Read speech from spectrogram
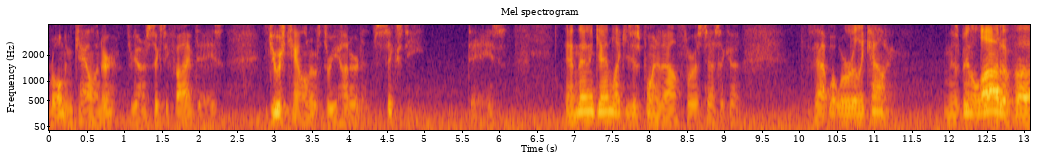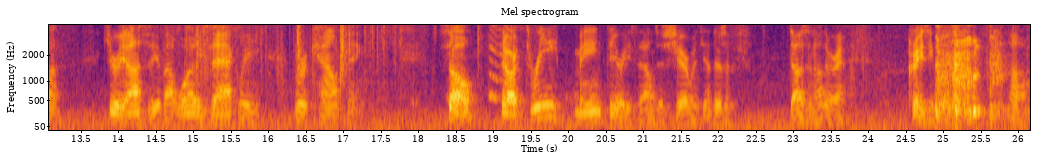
Roman calendar, 365 days. Jewish calendar was 360 days. And then again, like you just pointed out for us, Jessica, is that what we're really counting? And there's been a lot of uh, curiosity about what exactly we're counting. So, there are three main theories that I'll just share with you. There's a dozen other crazy ones. Um,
